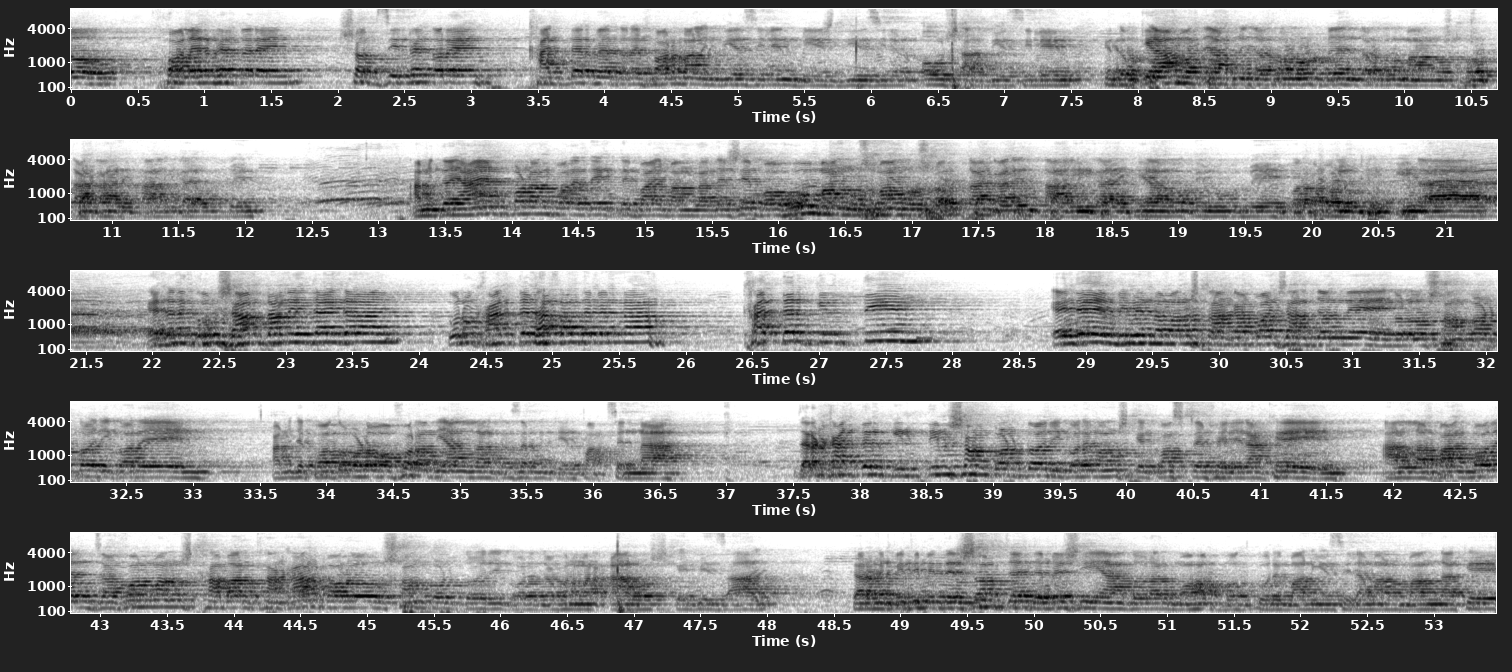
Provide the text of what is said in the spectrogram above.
ফলের ভেতরে, সবজির ভেতরে, খাদ্যের ভেতরে ফরমালিন দিয়েছিলেন, বিষ দিয়েছিলেন, ঔষধ দিয়েছিলেন, কিন্তু কেয়ামতে আপনি যখন উঠবেন তখন মানুষ হত্যাকারী তালিকায় উঠবেন আমি তো আয়াত পড়ার পরে দেখতে পাই বাংলাদেশে বহু মানুষ মানুষ হত্যাকারীর তালিকায় কিয়ামতে উঠবে কথা বলে ঠিক কিনা। এজন্য খুব সাবধান এই জায়গায় কোনো খাদ্যে ভাষা দেবেন না। খাদ্যের কৃত্রিম এই যে বিভিন্ন মানুষ টাকা পয়সার জন্য এগুলো সংকট তৈরি করেন। আমি যে কত বড় অপরাধী আল্লাহর কাছে আপনি টের পাচ্ছেন না। যারা খাদ্যের কৃত্রিম সংকট তৈরি করে মানুষকে কষ্টে ফেলে রাখেন আল্লাহ পাক বলেন, যখন মানুষ খাবার থাকার পরেও সংকট তৈরি করে, যখন আমার আরস কেটে যায়। কারণ পৃথিবীতে সবচাইতে বেশি আদর আর মহব্বত করে বানিয়েছিলাম আমার বান্দাকে।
